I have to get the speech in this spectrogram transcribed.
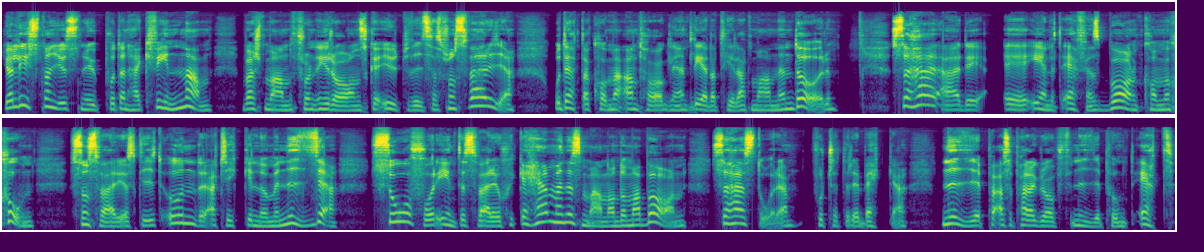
jag lyssnar just nu på den här kvinnan vars man från Iran ska utvisas från Sverige och detta kommer antagligen att leda till att mannen dör. Så här är det eh, enligt FNs barnkonvention som Sverige har skrivit under artikel nummer 9. Så får inte Sverige skicka hem hennes man om de har barn. Så här står det, fortsätter Rebecka, alltså paragraf 9.1.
